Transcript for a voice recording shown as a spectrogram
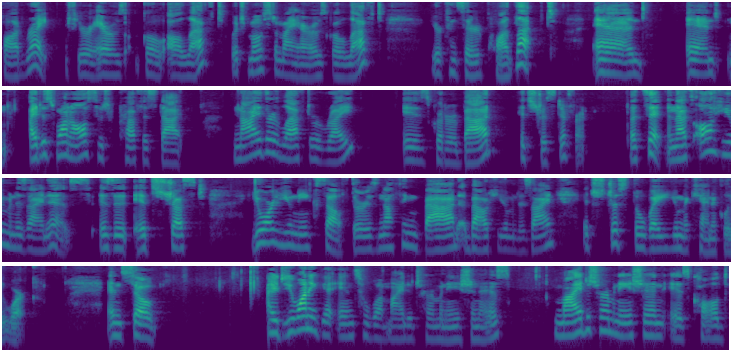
quad right if your arrows go all left which most of my arrows go left you're considered quad left and and i just want also to preface that neither left or right is good or bad it's just different that's it and that's all human design is is it it's just your unique self. There is nothing bad about human design, it's just the way you mechanically work. And so I do want to get into what my determination is. My determination is called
